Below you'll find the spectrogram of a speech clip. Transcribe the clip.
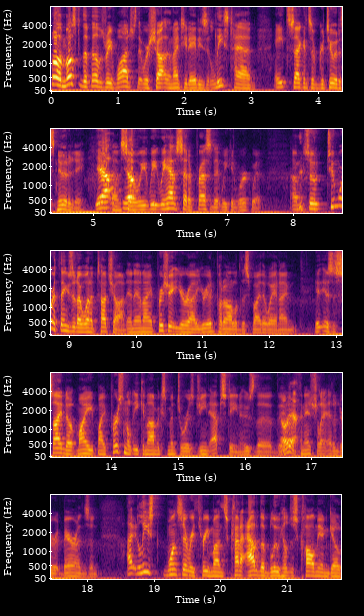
Well, most of the films we've watched that were shot in the 1980s at least had eight seconds of gratuitous nudity. Yeah. Um, so we, we, we have set a precedent we can work with. Um, so two more things that I want to touch on, and, and I appreciate your uh, your input on all of this, by the way. And I'm as a side note, my, my personal economics mentor is Gene Epstein, who's the, the oh, yeah. financial editor at Barron's, and at least once every three months, kind of out of the blue, he'll just call me and go,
